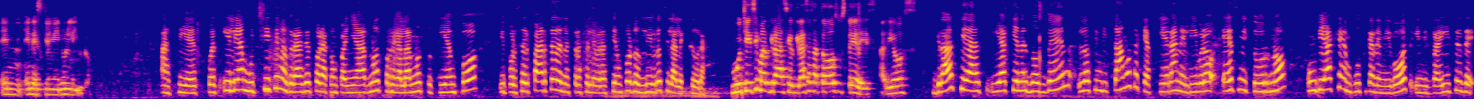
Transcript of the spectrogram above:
en, en escribir un libro. Así es, pues Ilia, muchísimas gracias por acompañarnos, por regalarnos tu tiempo y por ser parte de nuestra celebración por los libros y la lectura. Muchísimas gracias, gracias a todos ustedes. Adiós. Gracias. Y a quienes nos ven, los invitamos a que adquieran el libro Es mi turno un viaje en busca de mi voz y mis raíces de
